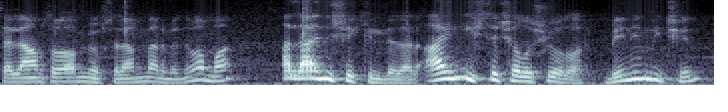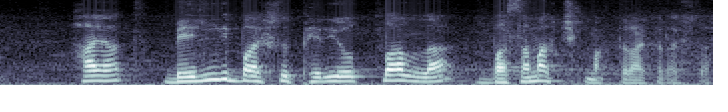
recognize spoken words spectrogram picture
Selam selam yok selam vermedim ama hala aynı şekildeler. Aynı işte çalışıyorlar. Benim için hayat belli başlı periyotlarla basamak çıkmaktır arkadaşlar.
